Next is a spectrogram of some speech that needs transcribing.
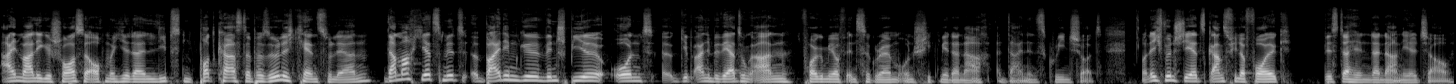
einmalige Chance, auch mal hier deinen liebsten Podcaster persönlich kennenzulernen. Da mach jetzt mit bei dem Gewinnspiel und äh, gib eine Bewertung an, folge mir auf Instagram und schick mir danach deinen Screenshot. Und ich wünsche dir jetzt ganz viel Erfolg. Bis dahin, dein Daniel. Ciao.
